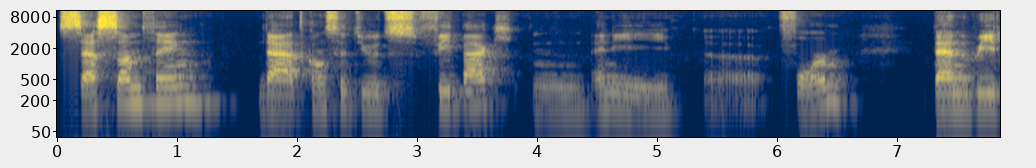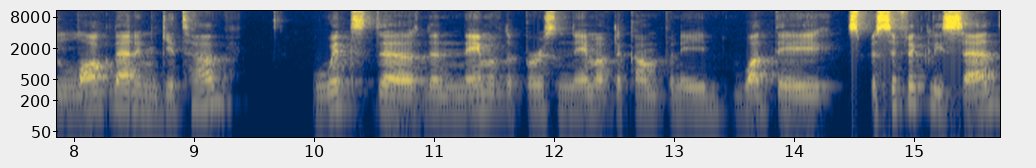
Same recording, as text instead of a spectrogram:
says something that constitutes feedback in any uh, form, then we log that in GitHub with the the name of the person, name of the company, what they specifically said,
